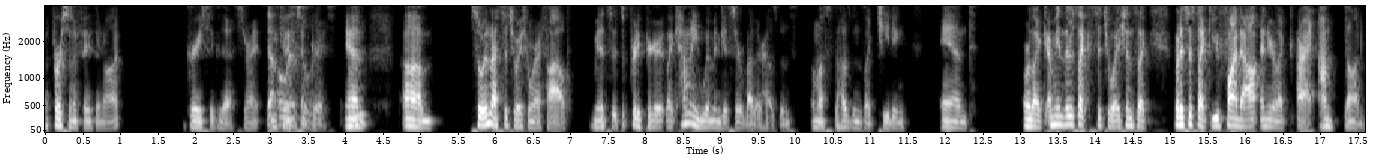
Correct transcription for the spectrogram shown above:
a person of faith or not, grace exists, right? Yeah, you oh, can extend absolutely. grace. And um, so in that situation where I filed, I mean, it's it's a pretty period. Like, how many women get served by their husbands unless the husband's like cheating, and or like, I mean, there's like situations like, but it's just like you find out and you're like, all right, I'm done.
